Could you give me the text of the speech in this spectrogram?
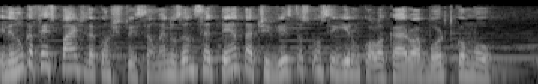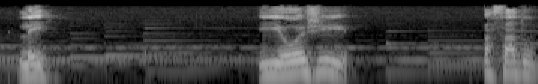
Ele nunca fez parte da Constituição, mas nos anos 70 ativistas conseguiram colocar o aborto como lei. E hoje, passado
